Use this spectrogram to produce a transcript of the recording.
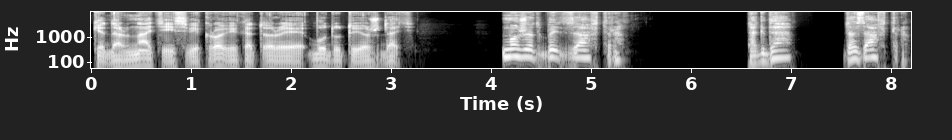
кедарнате и свекрови, которые будут ее ждать. «Может быть, завтра. Тогда до завтра».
